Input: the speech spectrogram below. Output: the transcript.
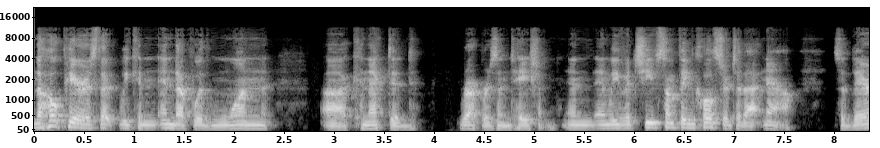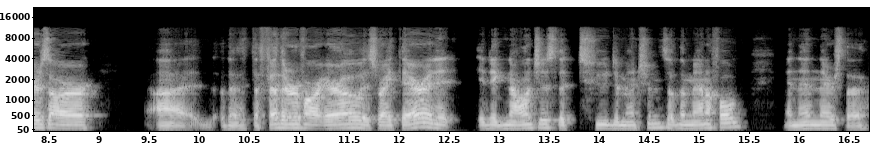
the hope here is that we can end up with one uh, connected representation. And, and we've achieved something closer to that now. So there's our, uh, the, the feather of our arrow is right there and it, it acknowledges the two dimensions of the manifold. And then there's the,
